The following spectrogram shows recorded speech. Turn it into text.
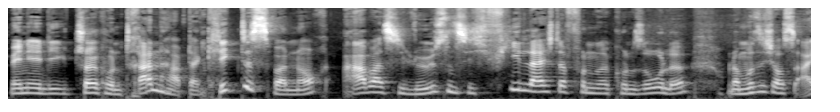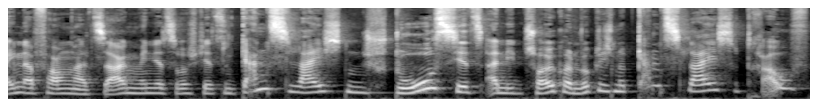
wenn ihr die Joy-Con dran habt, dann klickt es zwar noch, aber sie lösen sich viel leichter von der Konsole. Und da muss ich aus eigener Erfahrung halt sagen, wenn ihr zum Beispiel jetzt einen ganz leichten Stoß jetzt an die Joy-Con wirklich nur ganz leicht so drauf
